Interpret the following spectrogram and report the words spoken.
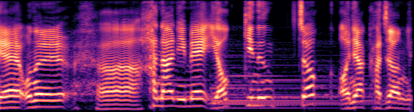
예, 오늘 아, 하나님의 역기능적 언약 가정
